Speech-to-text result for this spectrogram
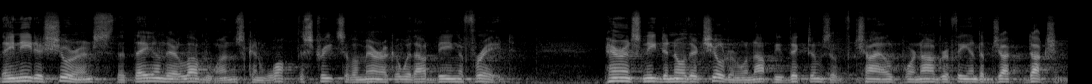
They need assurance that they and their loved ones can walk the streets of America without being afraid. Parents need to know their children will not be victims of child pornography and abduction.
